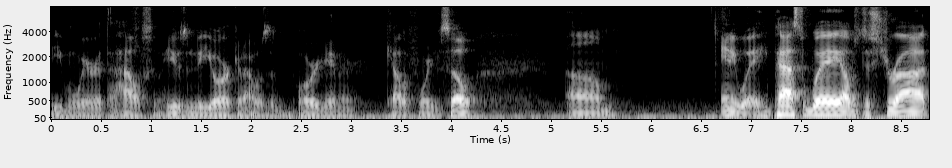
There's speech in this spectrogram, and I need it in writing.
even we were at the house. and He was in New York and I was in Oregon or California. So, um, anyway, he passed away. I was distraught,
